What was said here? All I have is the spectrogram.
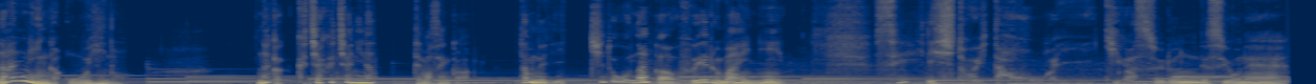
何人が多いの？なんかぐちゃぐちゃになってませんか？多分ね一度なんか増える前に整理しといた方がいい気がするんですよね。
